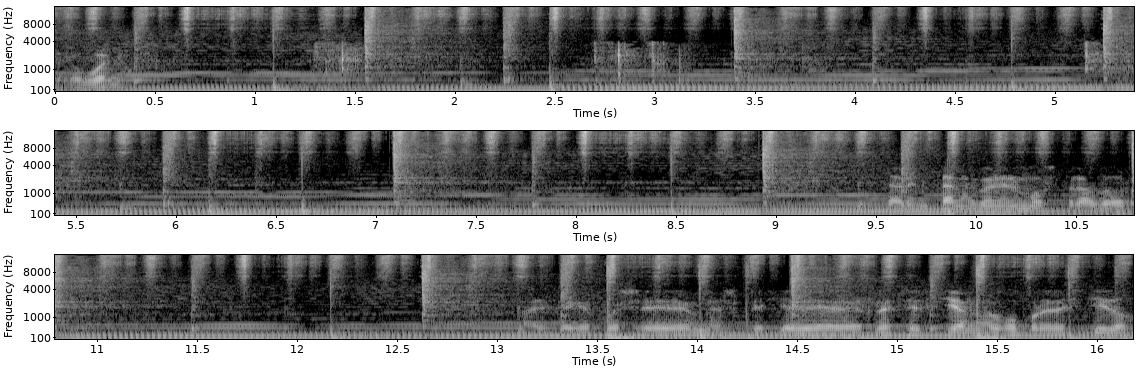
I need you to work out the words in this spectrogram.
pero bueno. Ventana con el mostrador. Parece que fuese una especie de recepción algo por el estilo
